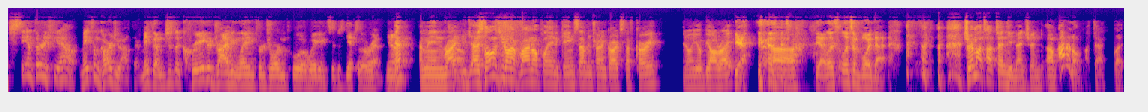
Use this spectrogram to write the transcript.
stand 30 feet out. Make them guard you out there. Make them just like create a driving lane for Jordan Poole or Wiggins to just get to the rim. You know? Yeah, I mean, right. As long as you don't have Ryno playing a game seven trying to guard Steph Curry, you know, you'll be all right. Yeah. Uh, yeah. Let's let's avoid that. Draymond top ten he mentioned. Um, I don't know about that, but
